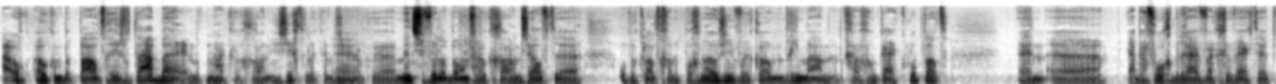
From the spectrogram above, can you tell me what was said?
ook, ook een bepaald resultaat bij. En dat maken we gewoon inzichtelijk. En er Ja. zijn ook, eh, mensen vullen bij ons ook gewoon zelf de, op hun klant gewoon de prognose in voor de komende drie maanden. Dan gaan we gewoon kijken, klopt dat? En ja, bij vorige bedrijven waar ik gewerkt heb,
